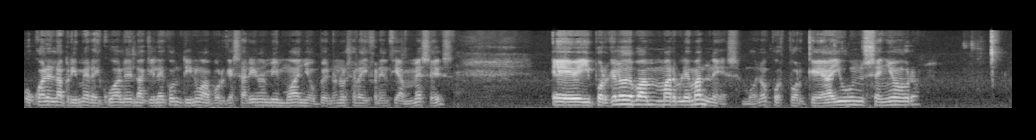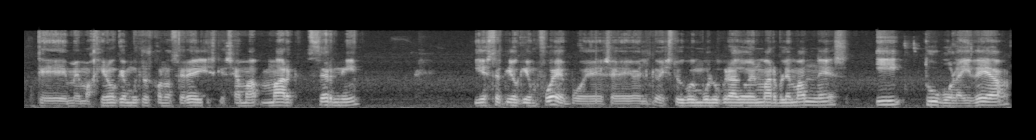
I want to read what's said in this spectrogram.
o cuál es la primera y cuál es la que le continúa, porque salieron el mismo año, pero no se la diferencian meses. Eh, ¿Y por qué lo de Marble Madness? Bueno, pues porque hay un señor que me imagino que muchos conoceréis, que se llama Mark Cerny. ¿Y este tío quién fue? Pues eh, el que estuvo involucrado en Marble Madness y tuvo la idea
